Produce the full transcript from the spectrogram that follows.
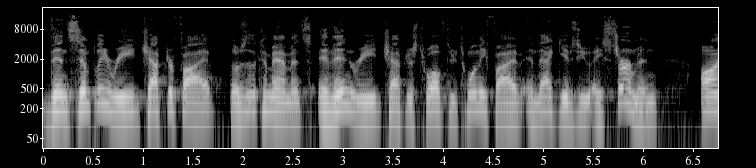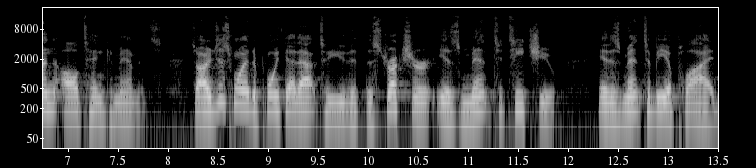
Then simply read chapter 5, those are the commandments, and then read chapters 12 through 25, and that gives you a sermon on all Ten Commandments. So I just wanted to point that out to you that the structure is meant to teach you, it is meant to be applied.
